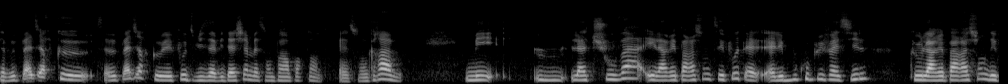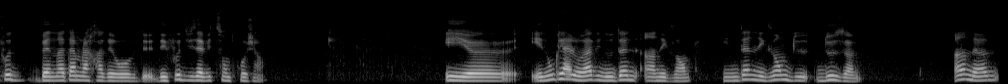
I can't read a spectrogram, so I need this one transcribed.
ça ne veut pas dire que ça veut pas dire que les fautes vis-à-vis d'Hachem elles sont pas importantes, elles sont graves. Mais la tchouva et la réparation de ces fautes, elle, est beaucoup plus facile que la réparation des fautes ben Adam lachadero, des fautes vis-à-vis de son prochain. Et, euh, donc là, le il nous donne un exemple. Il nous donne l'exemple de deux hommes. Un homme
